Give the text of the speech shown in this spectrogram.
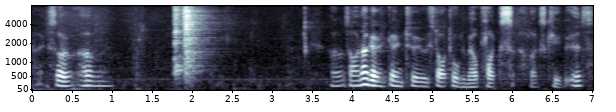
Okay. So. Um, uh, so I'm now going, going to start talking about flux, flux qubits.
